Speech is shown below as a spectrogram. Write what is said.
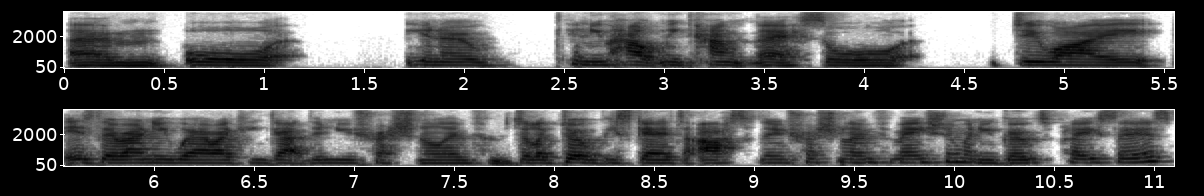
Um, or, you know, can you help me count this? Or do I is there anywhere I can get the nutritional information? Like, don't be scared to ask for the nutritional information when you go to places,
